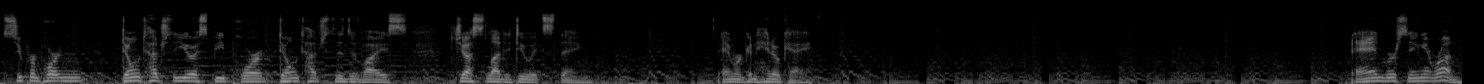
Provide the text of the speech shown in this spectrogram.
Super important, don't touch the USB port, don't touch the device, just let it do its thing. And we're gonna hit okay. And we're seeing it run.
